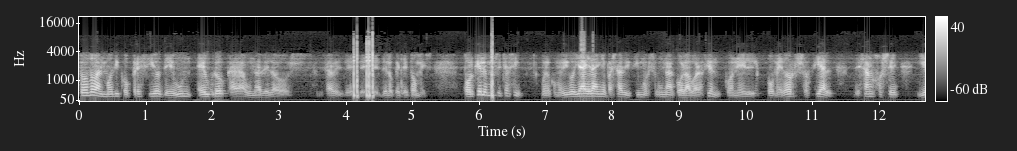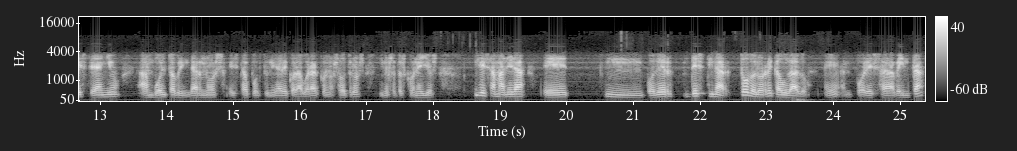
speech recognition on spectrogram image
todo al módico precio de un euro cada una de los, ¿sabes?, de, lo que te tomes. ¿Por qué lo hemos hecho así? Bueno, como digo, ya el año pasado hicimos una colaboración con el comedor social de San José y este año han vuelto a brindarnos esta oportunidad de colaborar con nosotros y nosotros con ellos y de esa manera eh, mm, poder destinar todo lo recaudado eh, por esa venta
